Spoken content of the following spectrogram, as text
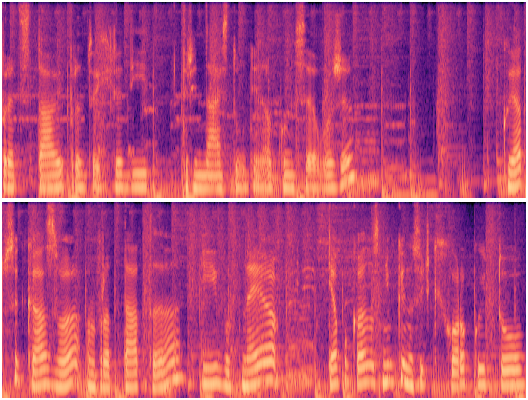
представи през 2013 година, ако не се лъжа, която се казва Вратата и в нея тя показва снимки на всички хора, които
